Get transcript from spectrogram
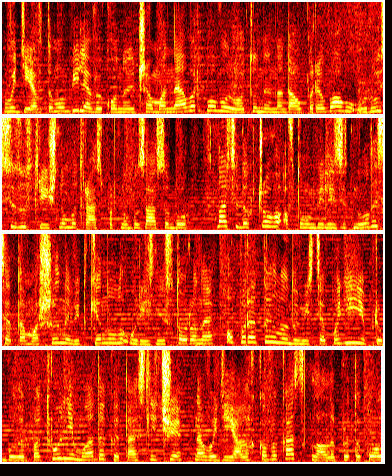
Водій автомобіля, виконуючи маневр повороту, не надав перевагу у русі зустрічному транспортному засобу, внаслідок чого автомобілі зіткнулися та машини відкинуло у різні сторони. Оперативно до місця події прибули патрульні медики та слідчі. На водія легковика склали протокол.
